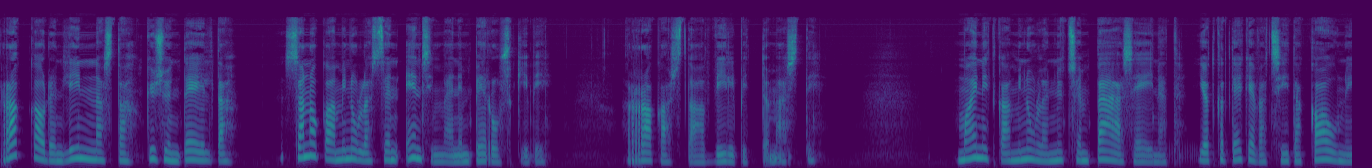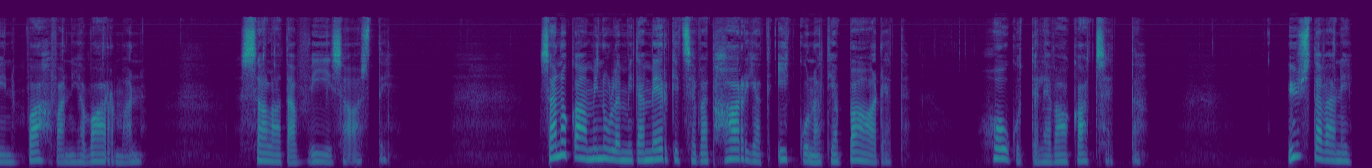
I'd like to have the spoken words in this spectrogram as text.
Rakkauden linnasta kysyn teiltä, sanokaa minulle sen ensimmäinen peruskivi. Rakastaa vilpittömästi. Mainitkaa minulle nyt sen pääseinät, jotka tekevät siitä kauniin, vahvan ja varman. Salata viisaasti. Sanokaa minulle, mitä merkitsevät harjat, ikkunat ja paadet. Houkuttelevaa katsetta. Ystäväni,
